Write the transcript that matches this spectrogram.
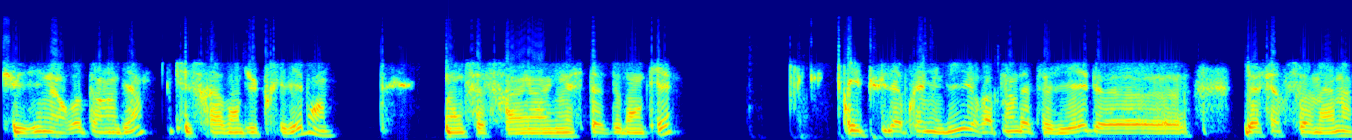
cuisine un repas indien qui sera vendu prix libre. Donc ça sera une espèce de banquet. Et puis l'après-midi, il y aura plein d'ateliers de, de faire soi-même,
